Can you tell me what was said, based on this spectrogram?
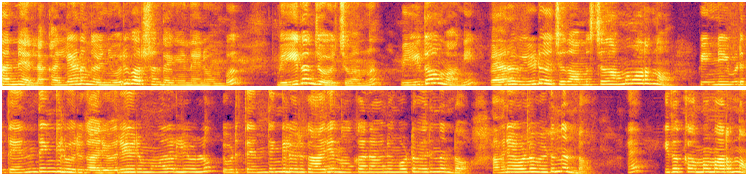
തന്നെയല്ല കല്യാണം കഴിഞ്ഞ് ഒരു വർഷം തികയുന്നതിന് മുമ്പ് വീതം ചോദിച്ചു വന്ന് വീതവും വാങ്ങി വേറെ വീട് വെച്ച് താമസിച്ചത് അമ്മ മറന്നോ? പിന്നെ ഇവിടുത്തെ എന്തെങ്കിലും ഒരു കാര്യം ഒരേ ഒരു മോനല്ലേ ഉള്ളൂ ഇവിടുത്തെ എന്തെങ്കിലും ഒരു കാര്യം നോക്കാൻ അവൻ ഇങ്ങോട്ട് വരുന്നുണ്ടോ? അവനെ അവൾ വിടുന്നുണ്ടോ? ഏ? ഇതൊക്കെ അമ്മ മറന്നോ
